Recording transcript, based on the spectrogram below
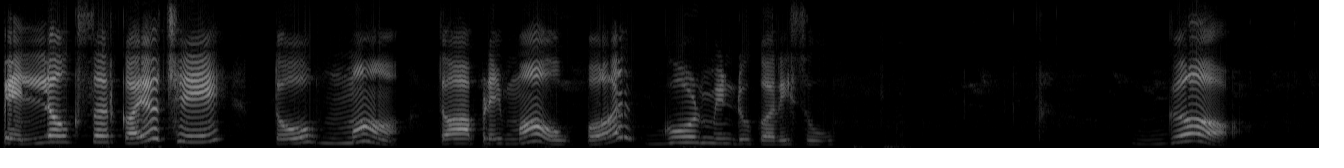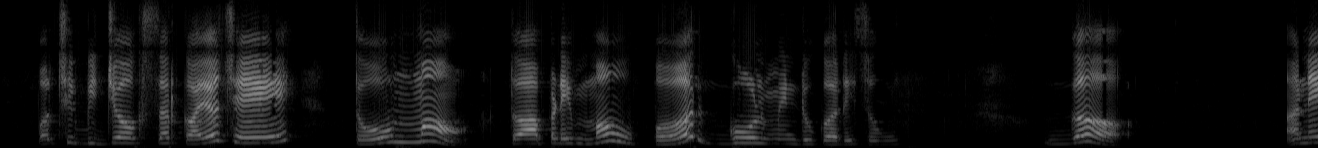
પહેલો અક્ષર કયો છે? તો મ. તો આપણે મ ઉપર ગોળ મીંડું કરીશું. ગ. પછી બીજો અક્ષર કયો છે? તો મ. તો આપણે મ ઉપર ગોળ મીંડું કરીશું. ગ. અને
